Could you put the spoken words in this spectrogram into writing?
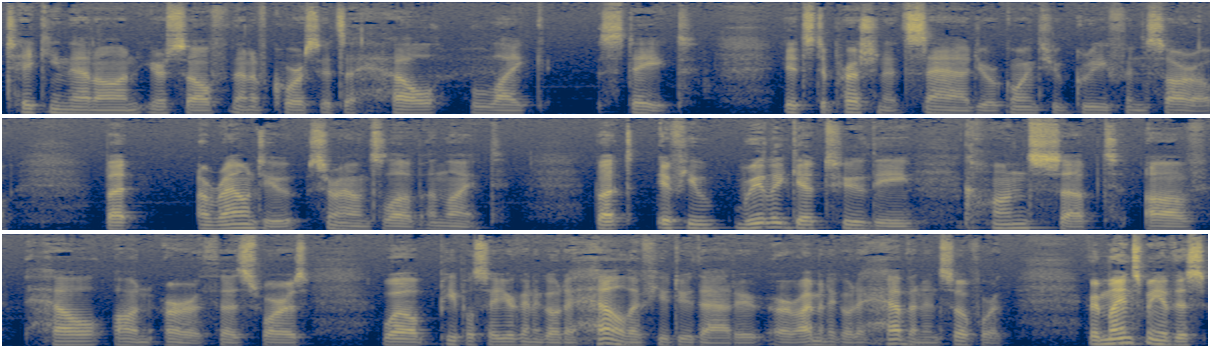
taking that on yourself, then of course it's a hell like state. It's depression, it's sad, you're going through grief and sorrow. But around you surrounds love and light. But if you really get to the concept of hell on earth, as far as, well, people say you're going to go to hell if you do that, or, or I'm going to go to heaven, and so forth. It reminds me of this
